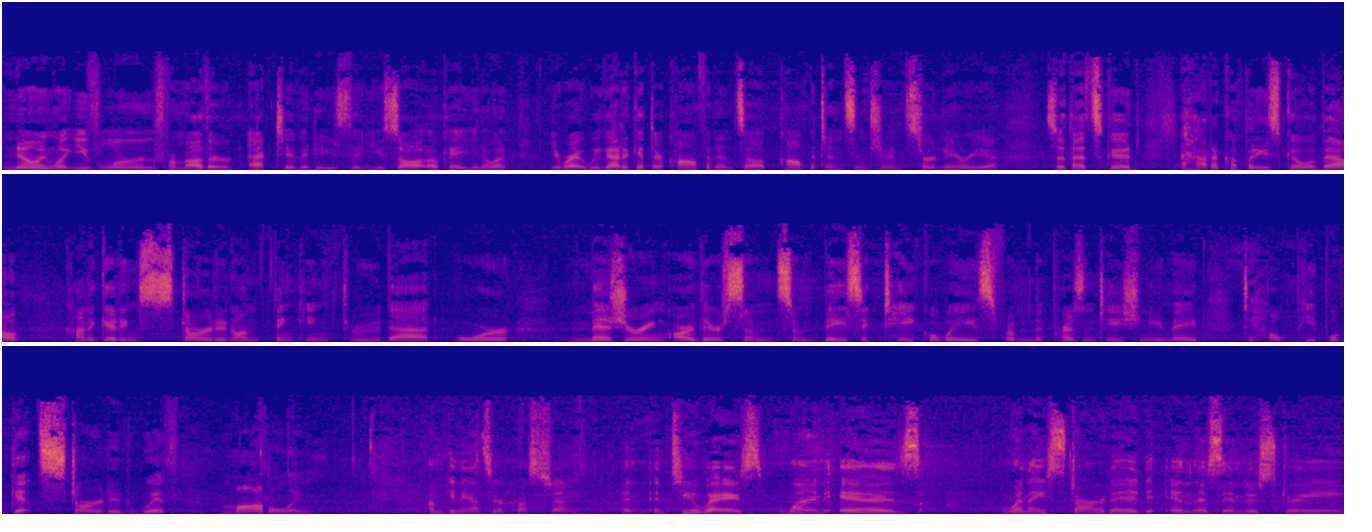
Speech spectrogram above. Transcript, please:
knowing what you've learned from other activities that you saw. Okay, you know what? You're right. We got to get their confidence up, competence in a certain area. So that's good. How do companies go about kind of getting started on thinking through that or? Measuring. Are there some, some basic takeaways from the presentation you made to help people get started with modeling? I'm going to answer your question in, in two ways. One is when I started in this industry,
